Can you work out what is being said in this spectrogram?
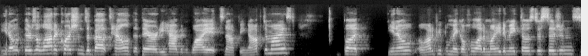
You know there's a lot of questions about talent that they already have and why it's not being optimized but you know a lot of people make a whole lot of money to make those decisions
